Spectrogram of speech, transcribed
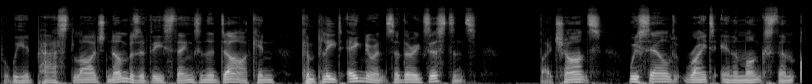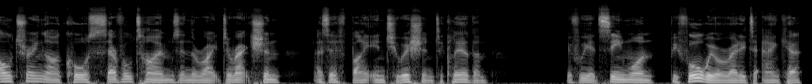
but we had passed large numbers of these things in the dark in complete ignorance of their existence. By chance, we sailed right in amongst them, altering our course several times in the right direction, as if by intuition to clear them. If we had seen one before we were ready to anchor,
